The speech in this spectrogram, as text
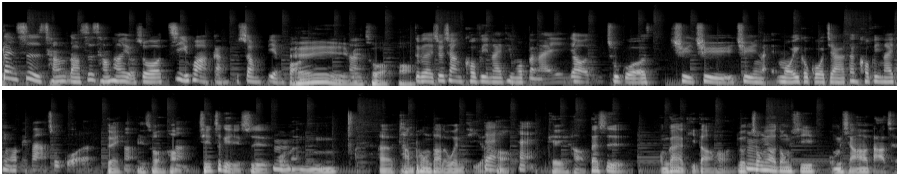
但是常老师常常有说，计划赶不上变化。哎，没错哦，对不对？就像 COVID-19，我本来要出国去去去某一个国家，但 COVID-19 我没办法出国了。对，没错哈。其实这个也是我们。呃，常碰到的问题了哈。对，OK，好。但是我们刚才提到哈，如果重要的东西我们想要达成，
